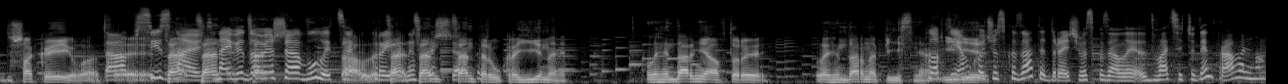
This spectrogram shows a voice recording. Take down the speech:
душа Києва. Та це, всі це- знають, це- найвідоміша вулиця Та, України. Це, це, Хрещатик. центр України, легендарні автори, легендарна пісня. Хлопці, і, я вам хочу сказати, до речі, ви сказали 21, правильно?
